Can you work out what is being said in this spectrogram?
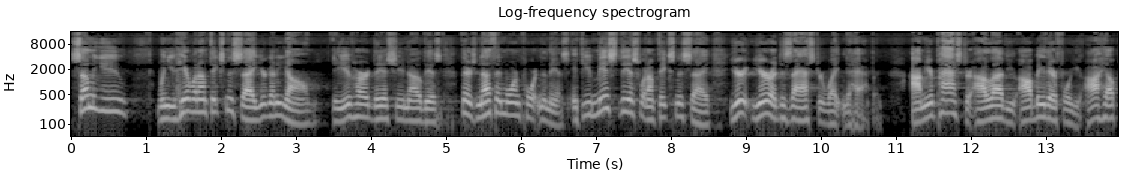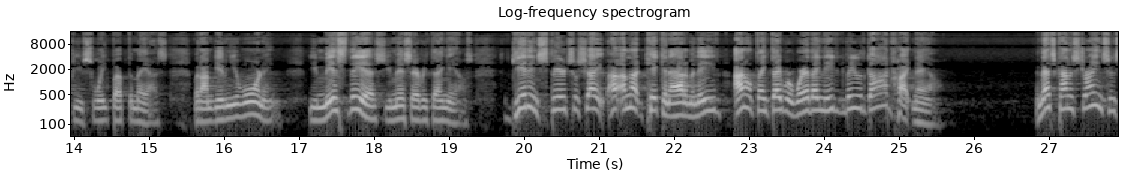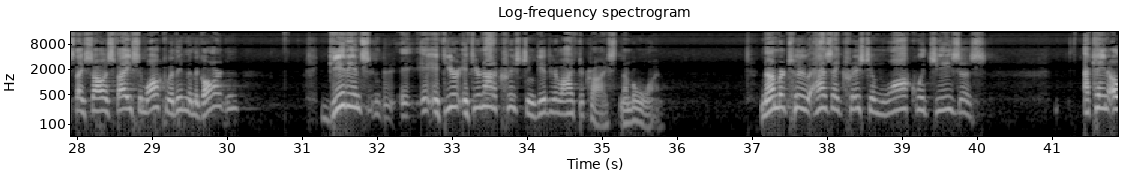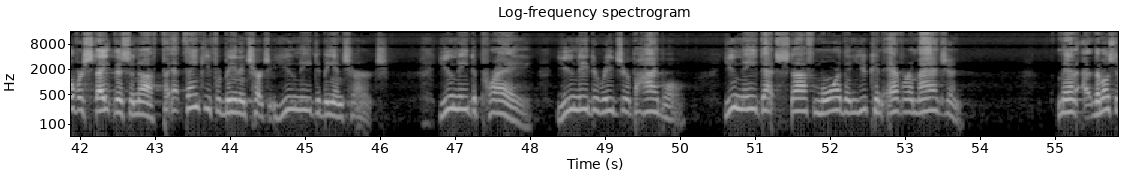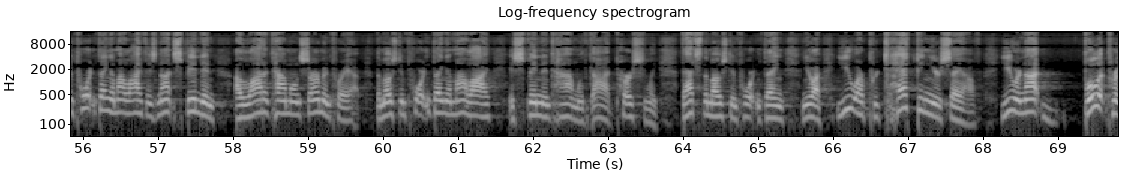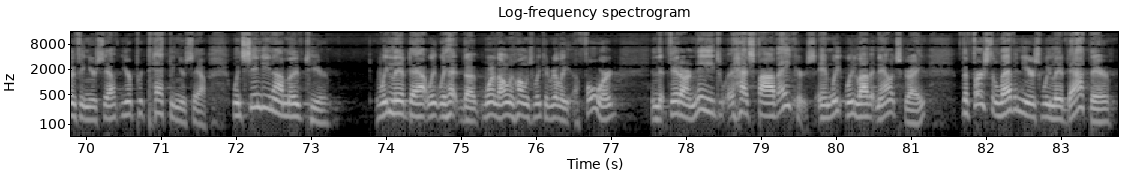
Some of you, when you hear what I'm fixing to say, you're going to yawn. You've heard this, you know this. There's nothing more important than this. If you miss this, what I'm fixing to say, you're, you're a disaster waiting to happen. I'm your pastor. I love you. I'll be there for you. I'll help you sweep up the mess. But I'm giving you a warning. You miss this, you miss everything else. Get in spiritual shape. I, I'm not kicking Adam and Eve. I don't think they were where they needed to be with God right now. And that's kind of strange since they saw his face and walked with him in the garden. Get in, if you're, if you're not a Christian, give your life to Christ, number one. Number two, as a Christian, walk with Jesus. I can't overstate this enough. Thank you for being in church. You need to be in church. You need to pray. You need to read your Bible. You need that stuff more than you can ever imagine. Man, uh, the most important thing in my life is not spending a lot of time on sermon prep. The most important thing in my life is spending time with God personally. That's the most important thing in your life. You are protecting yourself. You are not bulletproofing yourself. You're protecting yourself. When Cindy and I moved here, we lived out, we, we had the, one of the only homes we could really afford and that fit our needs. It has five acres and we, we love it now. It's great. The first 11 years we lived out there,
